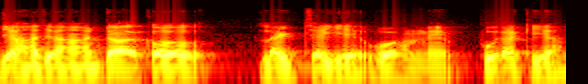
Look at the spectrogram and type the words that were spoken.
जहाँ जहाँ डार्क और लाइट चाहिए, वो हमने पूरा किया।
